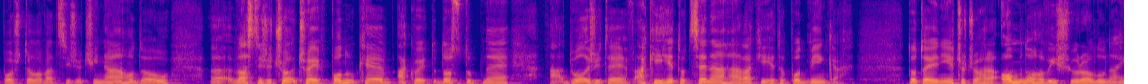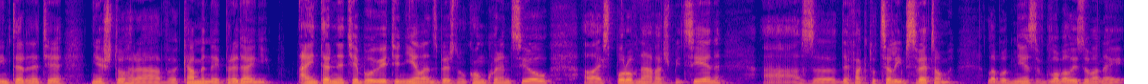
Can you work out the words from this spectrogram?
poštelovať si, že či náhodou, e, vlastne, že čo, čo je v ponuke, ako je to dostupné a dôležité je, v akých je to cenách a v akých je to podmienkach. Toto je niečo, čo hrá o mnoho vyššiu rolu na internete, než to hrá v kamennej predajni. Na internete bojujete nielen s bežnou konkurenciou, ale aj s porovnávačmi cien a s de facto celým svetom, lebo dnes v globalizovanej e,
